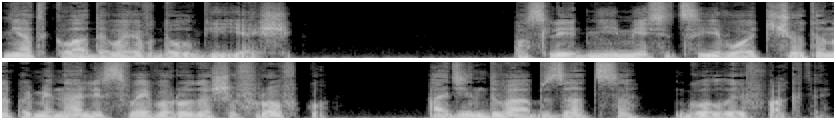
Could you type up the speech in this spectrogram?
не откладывая в долгий ящик. Последние месяцы его отчета напоминали своего рода шифровку. Один-два абзаца, голые факты.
